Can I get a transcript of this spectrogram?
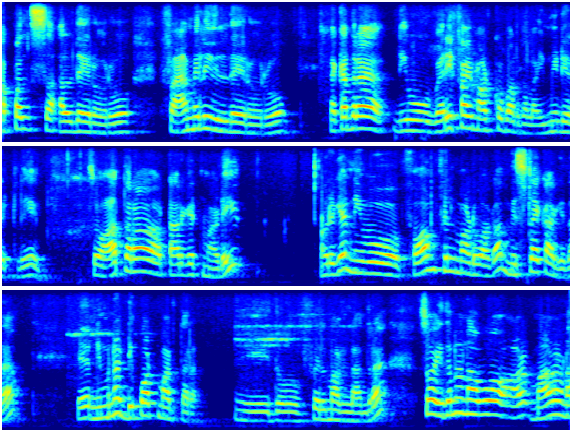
ಕಪಲ್ಸ್ ಅಲ್ಲದೆ ಇರೋರು ಫ್ಯಾಮಿಲಿ ಇಲ್ಲದೆ ಇರೋರು. ಯಾಕಂದರೆ ನೀವು ವೆರಿಫೈ ಮಾಡ್ಕೋಬಾರ್ದಲ್ಲ ಇಮಿಡಿಯೇಟ್ಲಿ ಸೊ ಆ ಥರ ಟಾರ್ಗೆಟ್ ಮಾಡಿ, ಅವರಿಗೆ ನೀವು ಫಾರ್ಮ್ ಫಿಲ್ ಮಾಡುವಾಗ ಮಿಸ್ಟೇಕ್ ಆಗಿದೆ. ನಿಮ್ಮನ್ನ ಡಿಪೋರ್ಟ್ ಮಾಡ್ತಾರೆ. ಇದು ಫಿಲ್ ಮಾಡಲಿಲ್ಲ ಅಂದರೆ. ಸೊ ಇದನ್ನು ನಾವು ಮಾಡೋಣ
